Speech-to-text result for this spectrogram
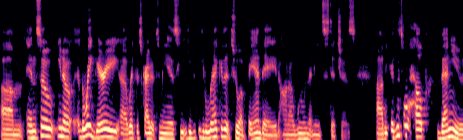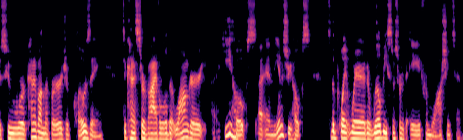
Um, and so, you know, the way Gary uh, Witt described it to me is he, he, he likened it to a band aid on a wound that needs stitches. Uh, because this will help venues who were kind of on the verge of closing to kind of survive a little bit longer, he hopes, uh, and the industry hopes, to the point where there will be some sort of aid from Washington.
